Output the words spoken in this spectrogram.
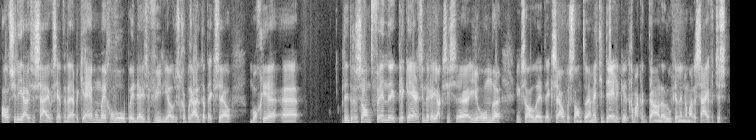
als je de juiste cijfers hebt. En daar heb ik je helemaal mee geholpen in deze video. Dus gebruik dat Excel. Mocht je uh, het interessant vinden, klik ergens in de reacties uh, hieronder. Ik zal dit Excel-bestand uh, met je delen. Kun je het gemakkelijk downloaden. Hoef je alleen nog maar de cijfertjes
